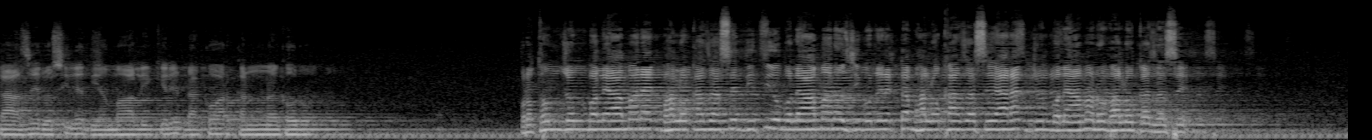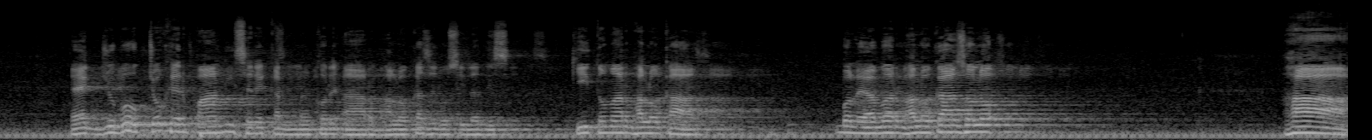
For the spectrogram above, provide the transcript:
কাজের ওসিলে দিয়ে মালিকের ডাকো আর কান্না করুন প্রথম জন বলে, আমার এক ভালো কাজ আছে। দ্বিতীয় বলে, আমারও জীবনের একটা ভালো কাজ আছে। আর একজন বলে, আমারও ভালো কাজ আছে। এক যুবক চোখের পানি ছেড়ে কান্না করে, আর ভালো কাজে ওসিলা দিছে। কি তোমার ভালো কাজ? বলে, আমার ভালো কাজ হলো হা।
